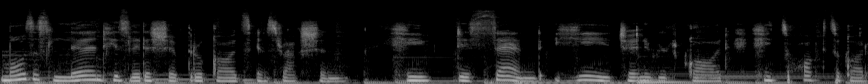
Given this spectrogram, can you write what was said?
Moses learned his leadership through God's instruction. He descended, he journeyed with God, he talked to God.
